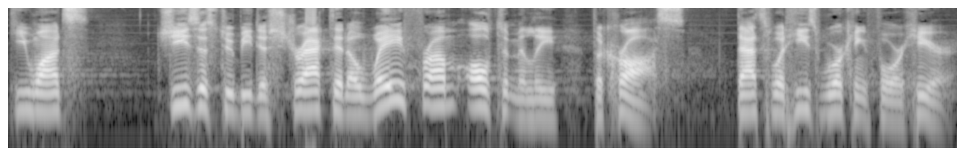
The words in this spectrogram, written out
He wants Jesus to be distracted away from ultimately the cross. That's what he's working for here.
